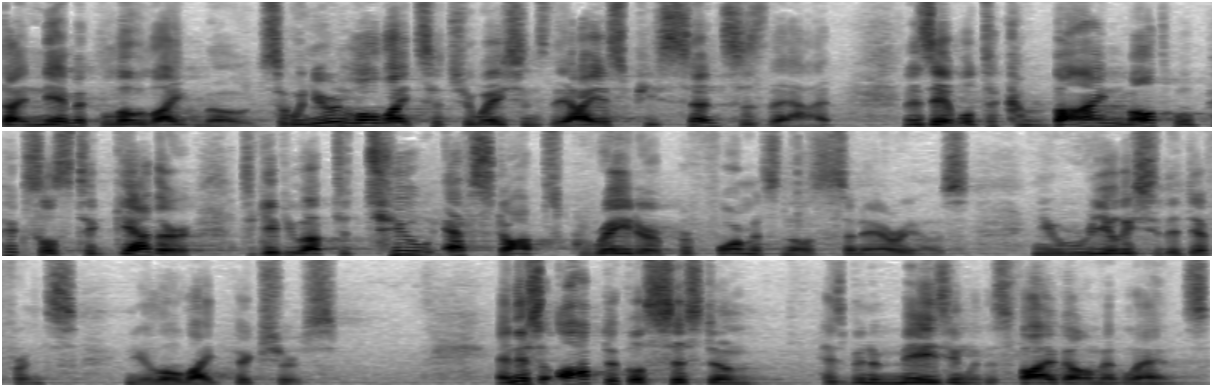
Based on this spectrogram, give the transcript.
dynamic low light mode. So when you're in low light situations, the ISP senses that and is able to combine multiple pixels together to give you up to two f-stops greater performance in those scenarios. And you really see the difference in your low light pictures. And this optical system has been amazing with this five element lens.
